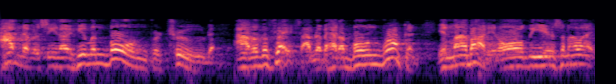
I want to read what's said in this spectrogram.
I've never seen a human bone protrude out of the flesh. I've never had a bone broken in my body in all the years of my life.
